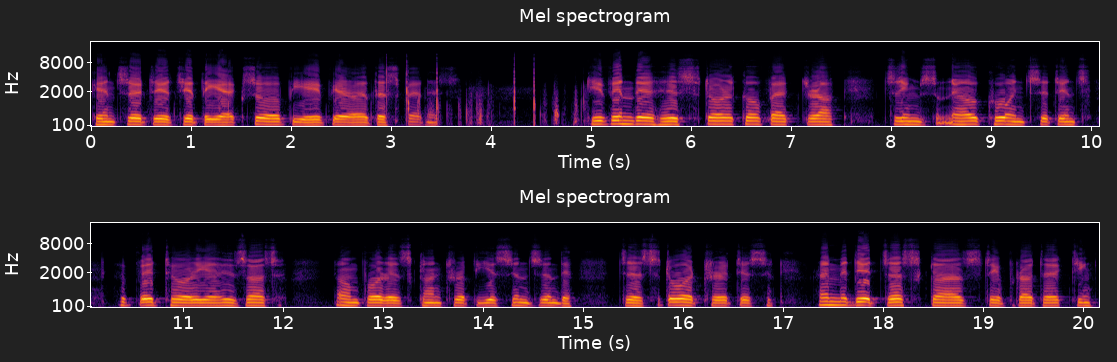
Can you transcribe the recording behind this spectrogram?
considered the actual behavior of the Spanish. Given the historical backdrop, it seems no coincidence that Vitoria is also known for his contributions in the war tradition, limited just cause to protecting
